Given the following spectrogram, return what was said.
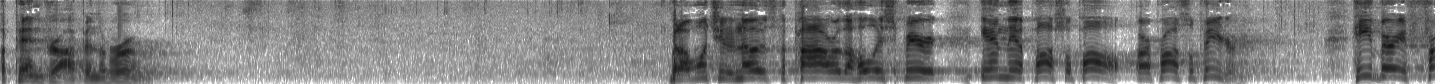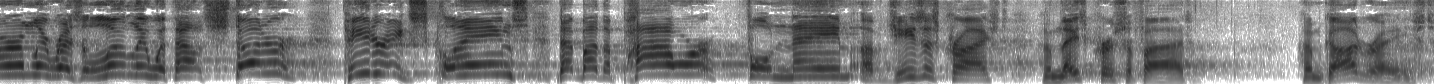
a pin drop in the room. But I want you to notice the power of the Holy Spirit in the Apostle Paul or Apostle Peter. He very firmly, resolutely, without stutter, Peter exclaims that by the powerful name of Jesus Christ, whom they crucified, whom God raised,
